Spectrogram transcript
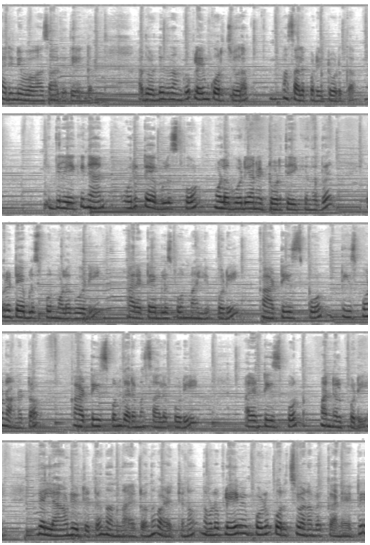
കരിഞ്ഞു പോകാൻ സാധ്യതയുണ്ട്. അതുകൊണ്ട് ഇത് നമുക്ക് ഫ്ലെയിം കുറച്ച് വെക്കാം മസാലപ്പൊടി ഇട്ട് കൊടുക്കാം. ഇതിലേക്ക് ഞാൻ ഒരു ടേബിൾ സ്പൂൺ മുളക് പൊടിയാണ് ഇട്ട് കൊടുത്തിരിക്കുന്നത്. ഒരു ടേബിൾ സ്പൂൺ മുളക് പൊടി അര ടേബിൾ സ്പൂൺ മല്ലിപ്പൊടി കാ ടീസ്പൂൺ ടീസ്പൂൺ ആണ് കേട്ടോ കാ ടീസ്പൂൺ ഗരം മസാലപ്പൊടി അര ടീസ്പൂൺ മഞ്ഞൾപ്പൊടി. ഇതെല്ലാം കൂടി ഇട്ടിട്ട് നന്നായിട്ടൊന്ന് വഴറ്റണം. നമ്മുടെ ഫ്ലെയിം എപ്പോഴും കുറച്ച് വേണം വെക്കാനായിട്ട്.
